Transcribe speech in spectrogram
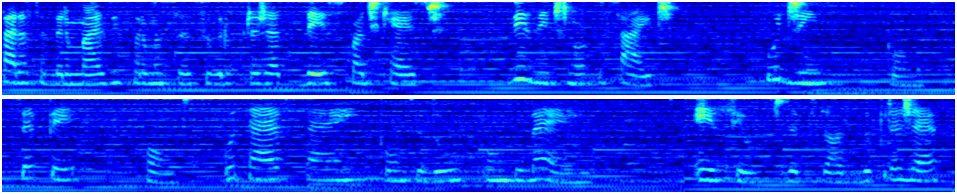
Para saber mais informações sobre o projeto desse podcast, visite nosso site pudim.cp.utfpr.edu.br. Esse e outros episódios do projeto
